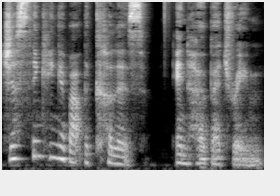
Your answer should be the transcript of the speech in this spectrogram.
just thinking about the colours in her bedroom,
